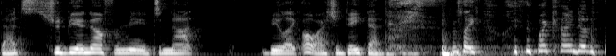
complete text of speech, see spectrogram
That should be enough for me to not be like, oh, I should date that person. like, what kind of?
